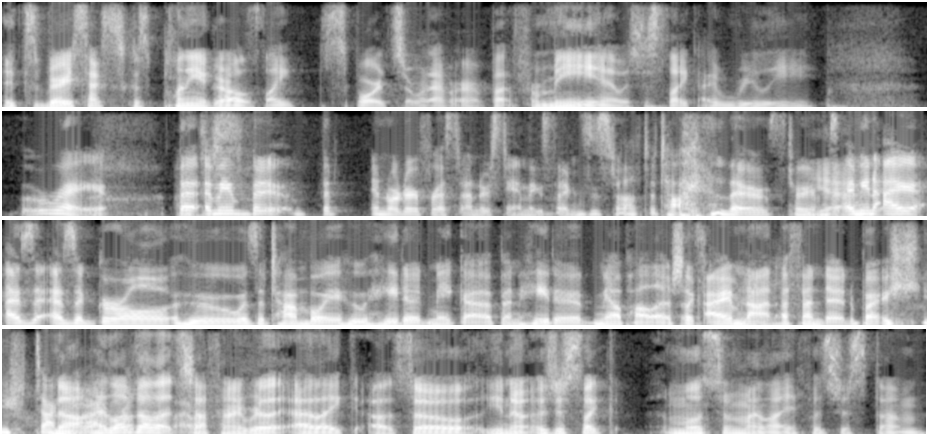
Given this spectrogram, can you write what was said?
it's very sexist because plenty of girls like sports or whatever, but for me, it was just like I really. Right. But I, just- mean, but but in order for us to understand these things, we still have to talk in those terms. Yeah, I mean, yeah. I as as a girl who was a tomboy who hated makeup and hated nail polish, like I am not offended by you talking. no i loved all that like stuff and i really i like uh, so you know it was just like most of my life was just um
